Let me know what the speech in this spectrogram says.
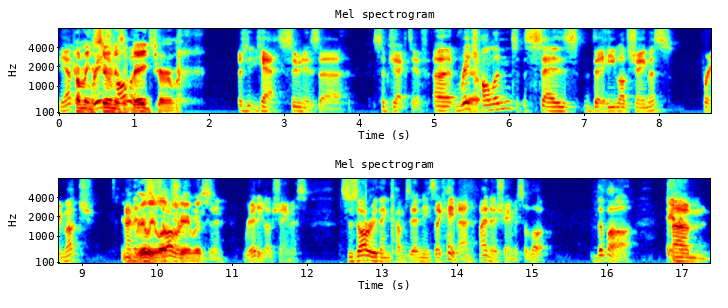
Yep. Coming Ridge soon is a Holland. vague term. Yeah, soon is uh, subjective. Uh, Rich Yeah. Holland says that he loves Sheamus, pretty much. You then really loves Sheamus. In, really loves Sheamus. Cesaro then comes in and he's like, hey man, I know Sheamus a lot. The bar. Um,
